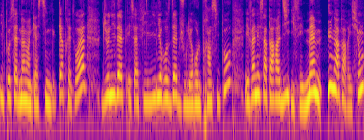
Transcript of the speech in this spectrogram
Il possède même un casting 4 étoiles. Johnny Depp et sa fille Lily Rose Depp jouent les rôles principaux. Et Vanessa Paradis y fait même une apparition.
